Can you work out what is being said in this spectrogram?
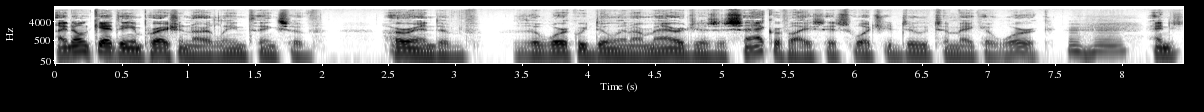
I don't get the impression Arlene thinks of her end of the work we do in our marriage is a sacrifice. It's what you do to make it work. Mm-hmm. And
